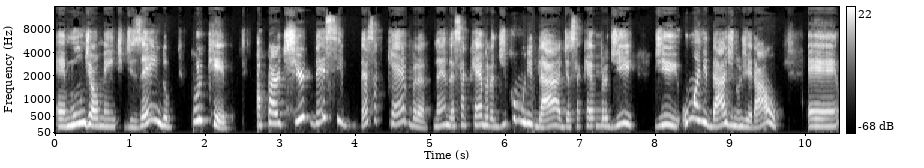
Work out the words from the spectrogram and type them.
é, mundialmente dizendo, por quê? A partir desse, dessa quebra, né, dessa quebra de comunidade, essa quebra de, de humanidade no geral, é,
